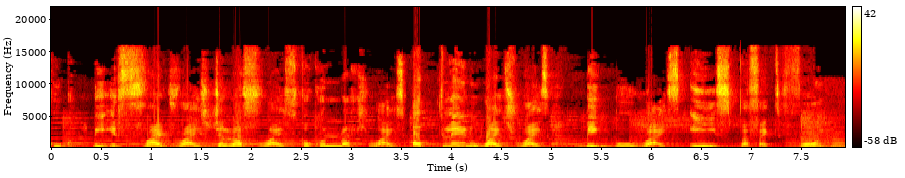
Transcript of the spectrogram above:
cook, be it fried rice, jollof rice, coconut rice, or plain white rice, Big Bull rice is perfect for you.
